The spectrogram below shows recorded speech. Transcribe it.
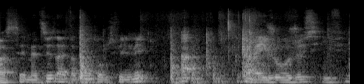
Euh, tu peux passer. Mathieu, t'as ton tour de filmer. Comment il joue au jeu s'il fait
